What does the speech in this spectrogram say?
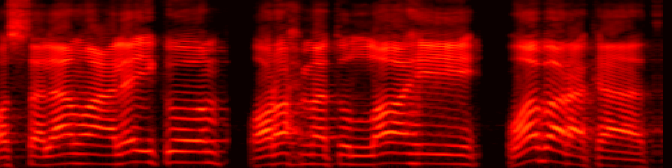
আসসালামু আলাইকুম ওরহমতুল্লাহি ওবরাকাত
